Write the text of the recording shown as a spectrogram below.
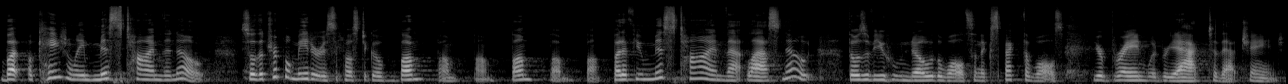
but occasionally mistime the note. So the triple meter is supposed to go bump, bump, bump, bump, bump, bump. But if you mistime that last note, those of you who know the waltz and expect the waltz, your brain would react to that change.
